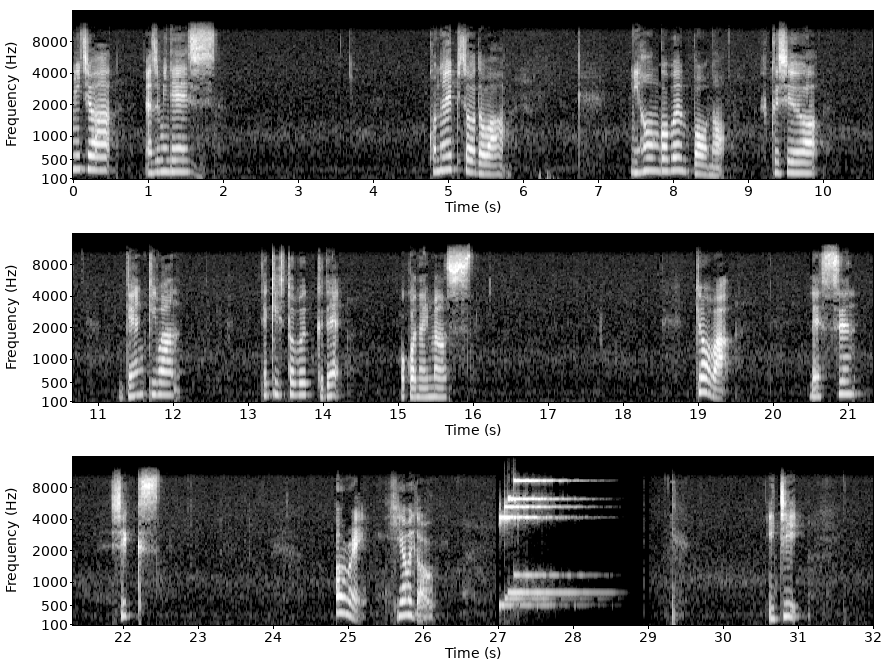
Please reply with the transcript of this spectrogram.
んにちは、あずみです。このエピソードは、日本語文法の復習を元気ワンテキストブックで行います。今日はレッスン6 Alright, here we go. 1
